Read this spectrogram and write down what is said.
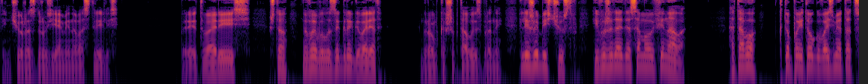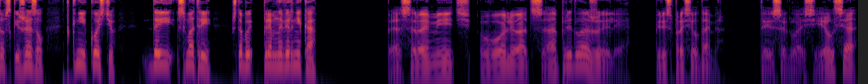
Венчура с друзьями навострились. «Притворись, что выбыл из игры, говорят», — громко шептал избранный. «Лежи без чувств и выжидай до самого финала. А того, кто по итогу возьмет отцовский жезл, ткни костью, да и смотри, чтобы прям наверняка». «Посрамить волю отца предложили?» — переспросил Дамер. «Ты согласился?»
